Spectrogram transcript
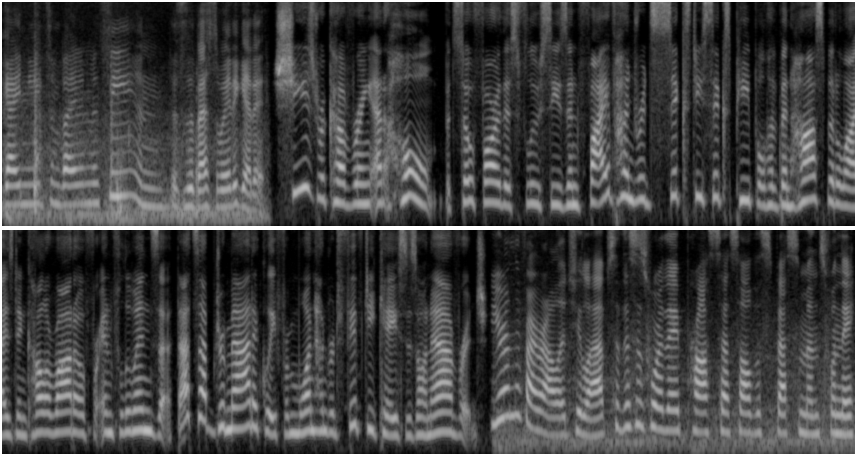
I need some vitamin C, and this is the best way to get it. She's recovering at home, but so far this flu season, 566 people have been hospitalized in Colorado for influenza. That's up dramatically from 150 cases on average. You're in the virology lab, so this is where they process all the specimens when they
